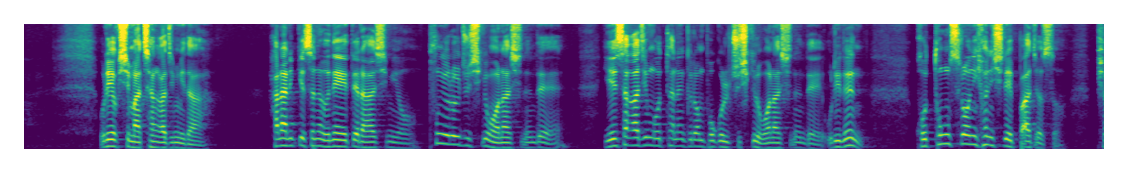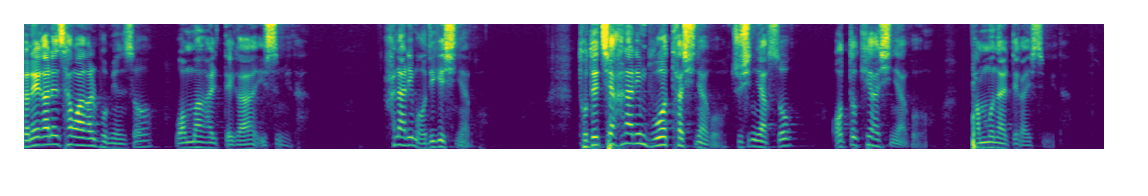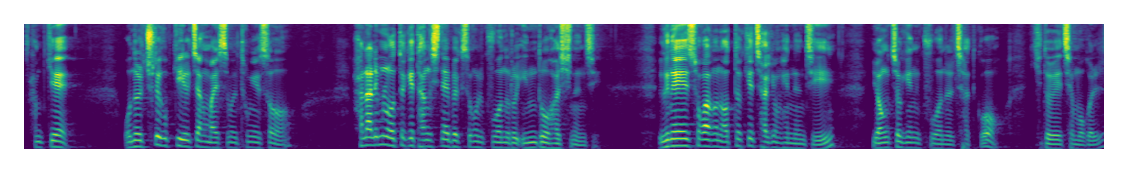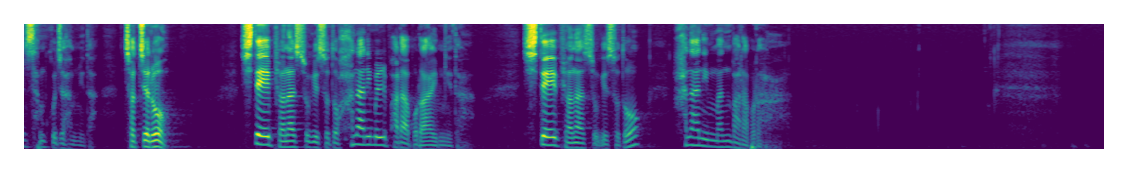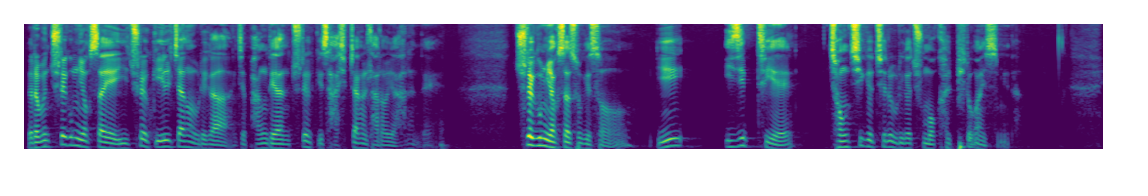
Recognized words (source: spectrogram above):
우리 역시 마찬가지입니다. 하나님께서는 은혜의 때라 하시며 풍요를 주시기 원하시는데 예상하지 못하는 그런 복을 주시길 원하시는데 우리는 고통스러운 현실에 빠져서 변해가는 상황을 보면서 원망할 때가 있습니다. 하나님 어디 계시냐고. 도대체 하나님 무엇 하시냐고. 주신 약속 어떻게 하시냐고 반문할 때가 있습니다. 함께 오늘 출애굽기 1장 말씀을 통해서 하나님은 어떻게 당신의 백성을 구원으로 인도하시는지 은혜의 소강은 어떻게 작용했는지 영적인 구원을 찾고 기도의 제목을 삼고자 합니다. 첫째로 시대의 변화 속에서도 하나님을 바라보라입니다. 시대의 변화 속에서도 하나님만 바라보라. 여러분 출애굽 역사의 이 출애굽기 1장을 우리가 이제 방대한 출애굽기 40장을 다뤄야 하는데 출애굽 역사 속에서 이 이집트의 정치 교체를 우리가 주목할 필요가 있습니다.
